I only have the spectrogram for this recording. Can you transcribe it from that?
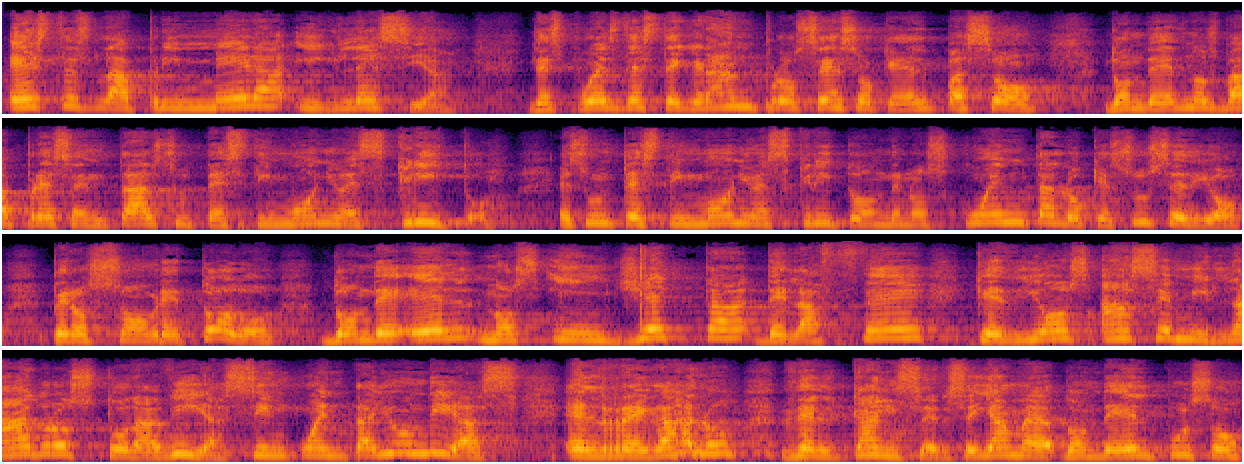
esta es la primera iglesia después de este gran proceso que él pasó, donde él nos va a presentar su testimonio escrito. Es un testimonio escrito donde nos cuenta lo que sucedió, pero sobre todo donde Él nos inyecta de la fe que Dios hace milagros todavía. 51 días, el regalo del cáncer. Se llama donde Él puso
